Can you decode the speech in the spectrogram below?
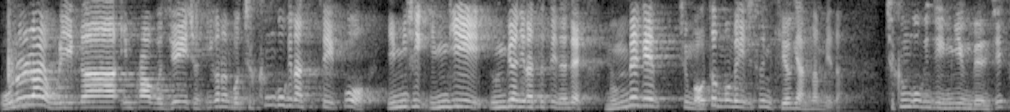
오늘날 우리가 improvisation 이거는 뭐 즉흥곡이라는 뜻도 있고 임시 임기 응변이라는 뜻도 있는데 문맥에 지금 어떤 문맥인지 쓰면 기억이 안 납니다. 즉흥곡인지 임기응변인지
